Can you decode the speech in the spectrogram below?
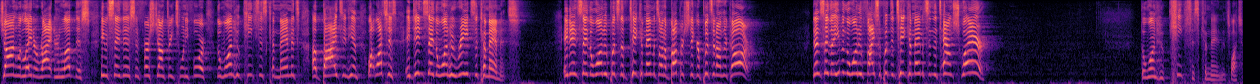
John would later write, and I love this. He would say this in 1 John 3 24 the one who keeps his commandments abides in him. Well, watch this. It didn't say the one who reads the commandments, it didn't say the one who puts the Ten Commandments on a bumper sticker puts it on their car. It doesn't say that even the one who fights to put the Ten Commandments in the town square. The one who keeps his commandments, watch,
